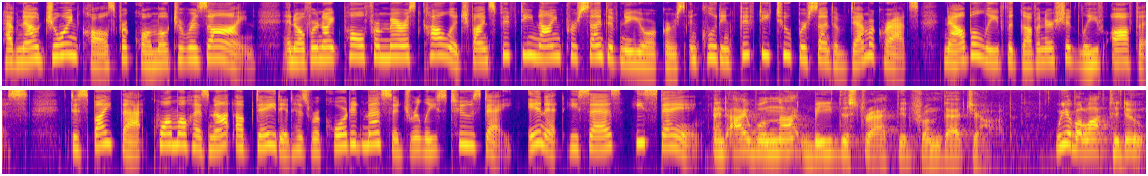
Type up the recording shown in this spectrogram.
have now joined calls for Cuomo to resign. An overnight poll from Marist College College finds 59% of New Yorkers, including 52% of Democrats, now believe the governor should leave office. Despite that, Cuomo has not updated his recorded message released Tuesday. In it, he says he's staying. And I will not be distracted from that job. We have a lot to do.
